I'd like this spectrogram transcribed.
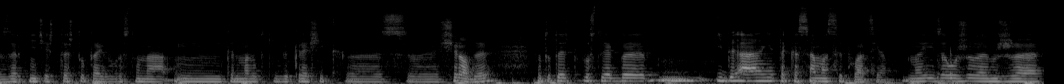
zerkniecie też tutaj po prostu na mm, ten malutki wykresik z środy, no to to jest po prostu jakby mm, idealnie taka sama sytuacja. No i założyłem, że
